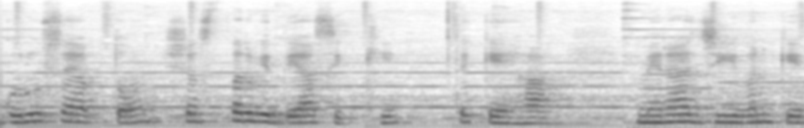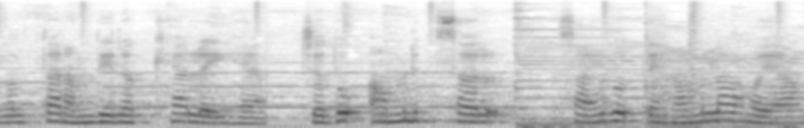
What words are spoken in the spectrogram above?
ਗੁਰੂ ਸਾਹਿਬ ਤੋਂ ਸ਼ਸਤਰ ਵਿਦਿਆ ਸਿੱਖੀ ਤੇ ਕਿਹਾ, ਮੇਰਾ ਜੀਵਨ ਕੇਵਲ ਧਰਮ ਦੀ ਰੱਖਿਆ ਲਈ ਹੈ। ਜਦੋਂ ਅੰਮ੍ਰਿਤਸਰ ਸਾਹਿਬ ਉੱਤੇ ਹਮਲਾ ਹੋਇਆ,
